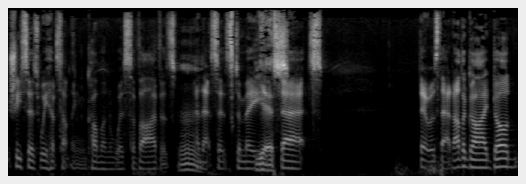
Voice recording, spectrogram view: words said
she says we have something in common. We're survivors, Mm. and that says to me Yes. that there was that other guy, Dodd,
